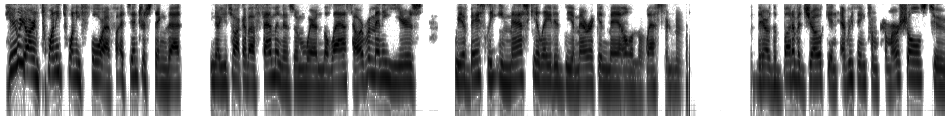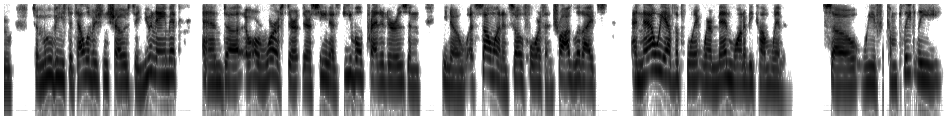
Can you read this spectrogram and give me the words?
here we are in 2024. It's interesting that, you know, you talk about feminism where in the last however many years we have basically emasculated the American male and the Western. Male. They're the butt of a joke in everything from commercials to to movies to television shows to you name it, and uh, or worse, they're they're seen as evil predators and you know so on and so forth and troglodytes. And now we have the point where men want to become women. So we've completely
